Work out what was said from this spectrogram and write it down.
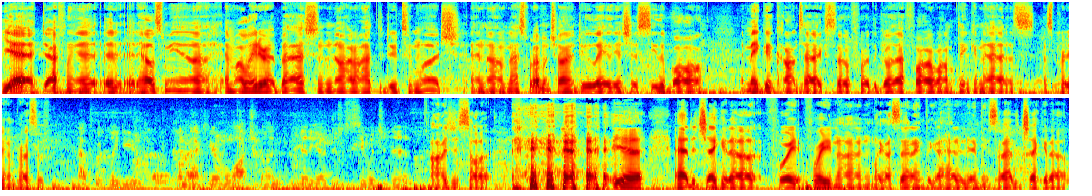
Yeah, definitely. It, it, it helps me uh, in my later at bats and know I don't have to do too much. And um, that's what I've been trying to do lately. Is just see the ball and make good contact. So for it to go that far while I'm thinking that, it's that's pretty impressive. How quickly do you come back here and watch it on video just to see what you did? I just saw it. yeah, I had to check it out. 489, like I said, I didn't think I had it in me, so I had to check it out.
